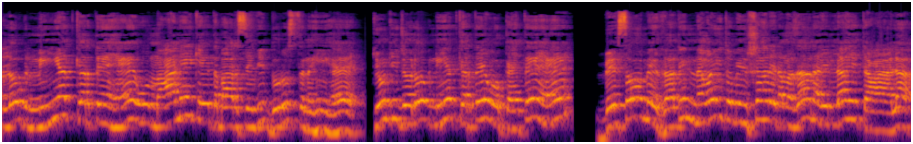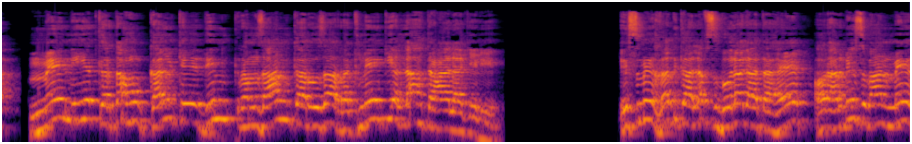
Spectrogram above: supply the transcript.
لوگ نیت کرتے ہیں وہ معنی کے اعتبار سے بھی درست نہیں ہے۔ کیونکہ جو لوگ نیت کرتے ہیں وہ کہتے ہیں بےسو میں غدن نوئی من شہر رمضان اللہ تعالی۔ میں نیت کرتا ہوں کل کے دن رمضان کا روزہ رکھنے کی اللہ تعالی کے لیے۔ اس میں غد کا لفظ بولا جاتا ہے اور عربی زبان میں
